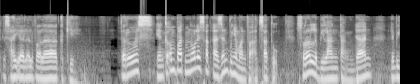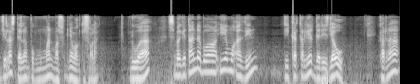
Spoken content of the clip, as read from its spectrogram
Terus hayya ala falah ke kiri. Terus yang keempat menoleh saat azan punya manfaat. Satu suara lebih lantang dan lebih jelas dalam pengumuman masuknya waktu sholat. Dua sebagai tanda bahwa ia muadzin jika terlihat dari jauh. Karena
